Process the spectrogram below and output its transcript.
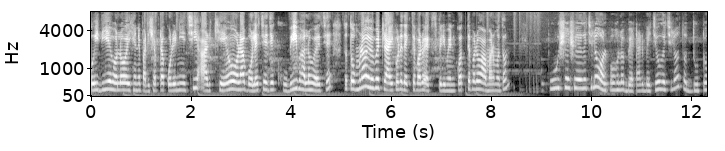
ওই দিয়ে হলো এখানে পাটিসাপটা করে নিয়েছি। আর খেয়েও ওরা বলেছে যে খুবই ভালো হয়েছে। তো তোমরাও এভাবে ট্রাই করে দেখতে পারো এক্সপেরিমেন্ট করতে পারো আমার মতন। পুর শেষ হয়ে গেছিল, অল্প হলো ব্যাটার বেঁচেও গেছিল। তো দুটো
